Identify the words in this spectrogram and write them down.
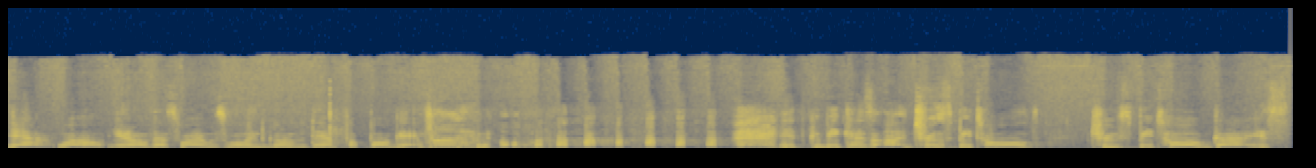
Yeah, well, you know, that's why I was willing to go to the damn football game. it, because, uh, truth be told, truth be told, guys,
